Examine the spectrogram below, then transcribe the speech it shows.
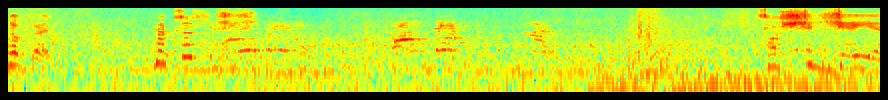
dobre. No co się... Coś się dzieje.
